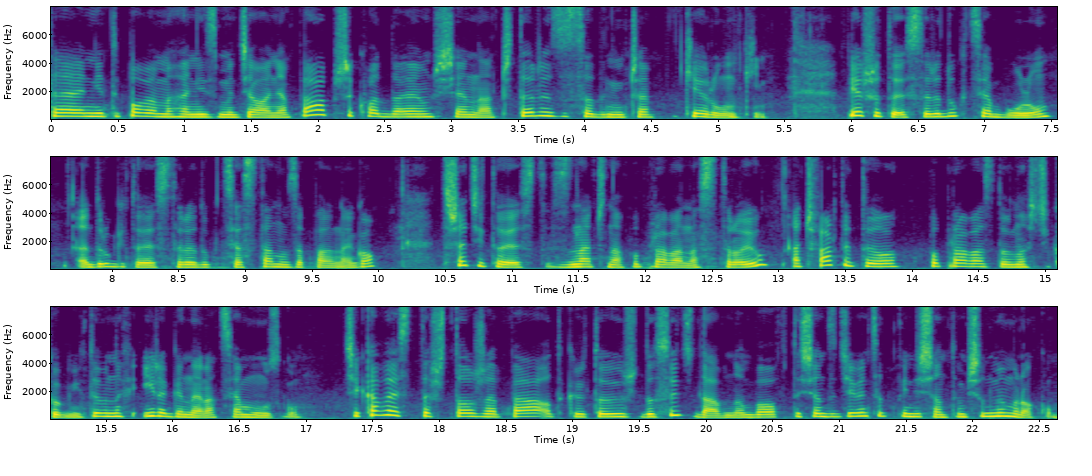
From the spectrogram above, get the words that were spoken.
Te nietypowe mechanizmy działania PA przykładają się na cztery zasadnicze kierunki. Pierwszy to jest redukcja bólu, drugi to jest redukcja stanu zapalnego, trzeci to jest znaczna poprawa nastroju, a czwarty to poprawa zdolności kognitywnych i regeneracja mózgu. Ciekawe jest też to, że PA odkryto już dosyć dawno, bo w 1957 roku.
